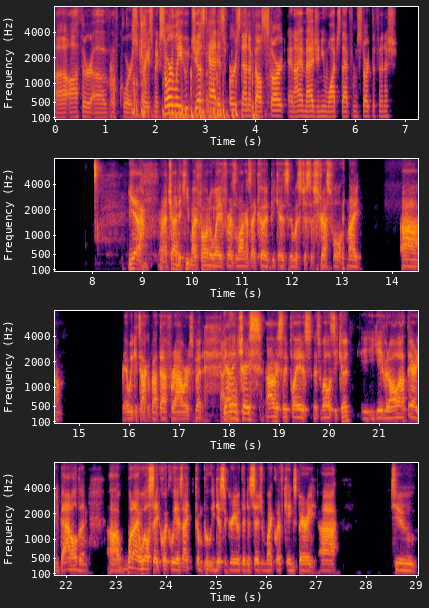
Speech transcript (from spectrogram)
uh, author of, of course, Trace McSorley, who just had his first NFL start. And I imagine you watched that from start to finish. Yeah, and I tried to keep my phone away for as long as I could because it was just a stressful night. Um, yeah, we could talk about that for hours, but I yeah, know. I think Trace obviously played as, as well as he could. He, he gave it all out there. He battled, and uh, what I will say quickly is I completely disagree with the decision by Cliff Kingsbury uh, to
